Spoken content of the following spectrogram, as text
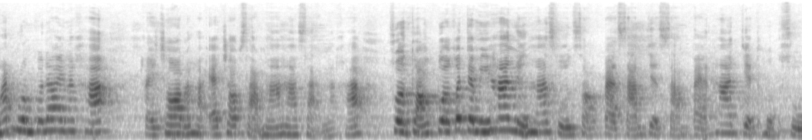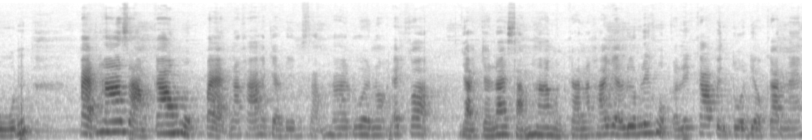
มัดรวมก็ได้นะคะใครชอบนะคะแอดชอบ 3553 นะคะ ส่วน 2 ตัวก็จะมี 5150 2837 3857 60 853968 นะคะ อย่าลืม 35 ด้วยเนาะแอดก็ อยากจะได้35เหมือนกันนะคะ อย่าลืมเลข6กับเลข9เป็นตัวเดียวกันนะ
